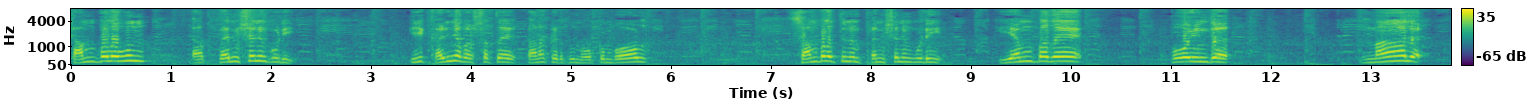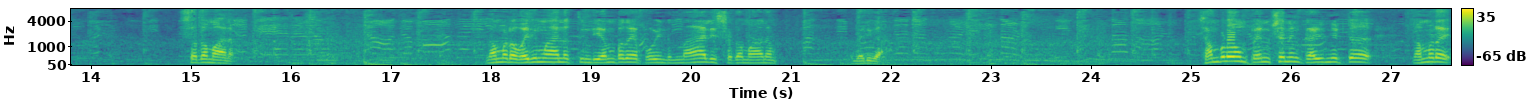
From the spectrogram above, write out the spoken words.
ശമ്പളവും പെൻഷനും കൂടി ഈ കഴിഞ്ഞ വർഷത്തെ കണക്കെടുത്ത് നോക്കുമ്പോൾ ശമ്പളത്തിനും പെൻഷനും കൂടി എൺപത് പോയിന്റ് നാല് ശതമാനം. നമ്മുടെ വരുമാനത്തിന്റെ എൺപത് പോയിന്റ് നാല് ശതമാനം വരിക. ശമ്പളവും പെൻഷനും കഴിഞ്ഞിട്ട് നമ്മുടെ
